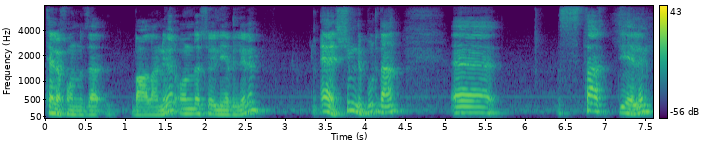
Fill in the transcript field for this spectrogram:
Telefonunuza bağlanıyor. Onu da söyleyebilirim. Evet şimdi buradan e, start diyelim.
